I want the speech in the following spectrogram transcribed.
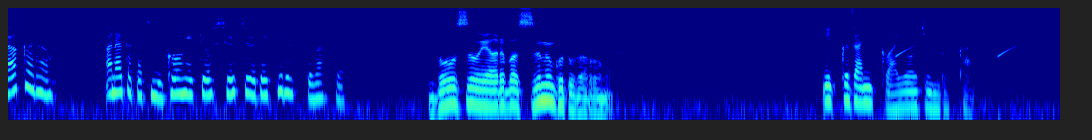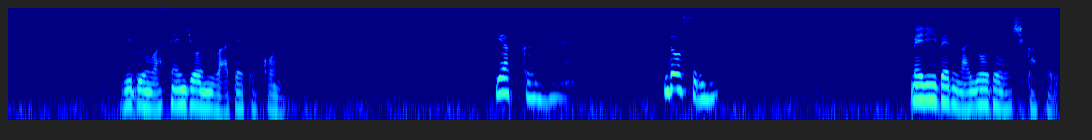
だからあなたたちに攻撃を集中できるってわけ。ボスをやれば済むことだろうが。ミック・ザ・ニックは用心深い。自分は戦場には出てこない。厄介ね。どうするの？メリーベルが陽動を仕掛ける。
